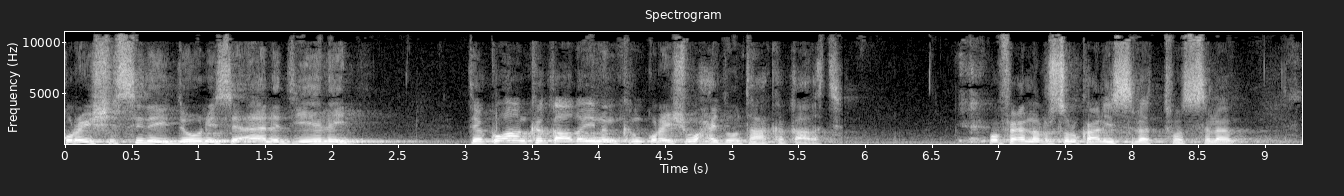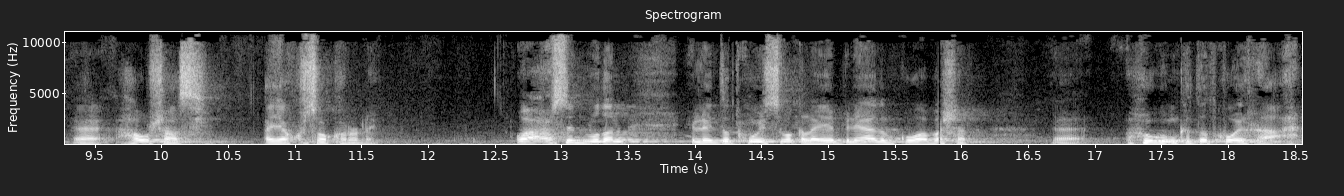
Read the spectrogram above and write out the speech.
qurayshi siday doonaysa aanad yeelayn dee go'aan ka qaada inankan qurayshi waxay doontaha ka qaadatay wa ficlan rasuulku calayhi salaatu wasalaam hawshaasi ayaa ku soo korodhay. Waa xusid mudan ila dadku way ismaqlayeen bani aadamku waa bashar hugunka dadku way raacaan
